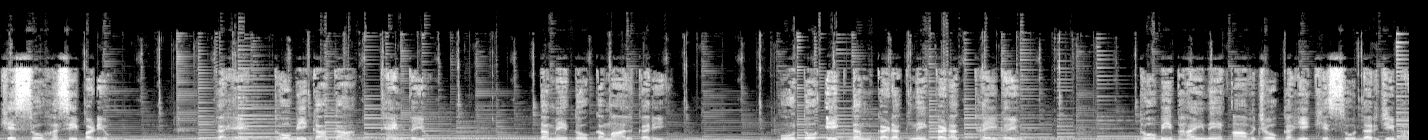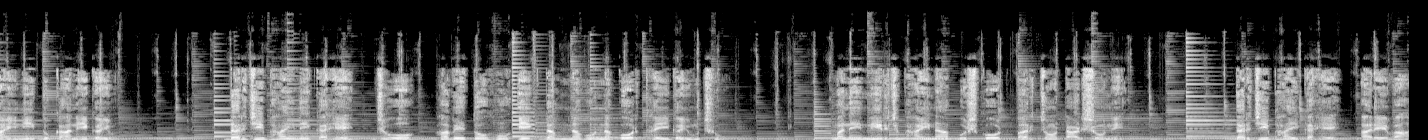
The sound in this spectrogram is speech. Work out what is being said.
ખિસ્સું હસી પડ્યું કહે ધોબી કાકા થેન્ક યુ તમે તો કમાલ કરી હું તો એકદમ કડક ને કડક થઈ ગયું. ધોબીભાઈને આવજો કહી ખિસ્સુ દરજીભાઈની દુકાને ગયું. દરજીભાઈને કહે, જુઓ, હવે તો હું એકદમ નવો નકોર થઈ ગયું છું. મને નીરજભાઈના બુશકોટ પર ચોંટાડશો ને. દરજીભાઈ કહે, અરે વાહ!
